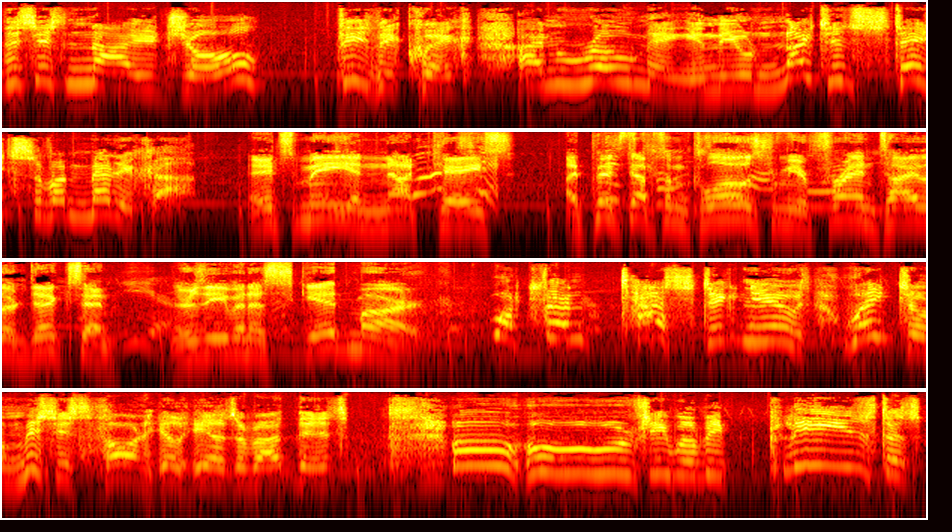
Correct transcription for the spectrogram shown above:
this is Nigel. Please be quick. I'm roaming in the United States of America. It's me, and nutcase. I picked up some clothes from your friend Tyler Dixon. There's even a skid mark. What fantastic news! Wait till Mrs. Thornhill hears about this. Oh, she will be pleased as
